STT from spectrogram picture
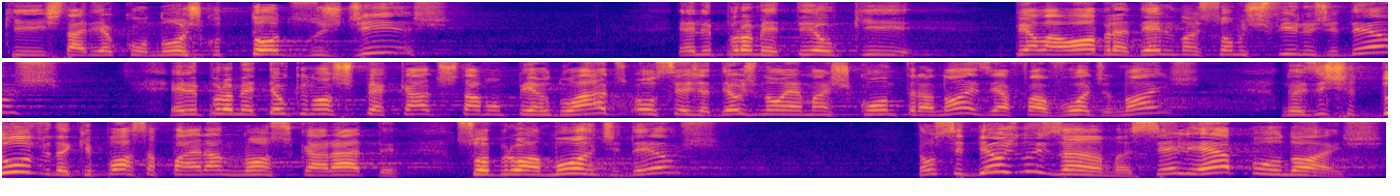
que estaria conosco todos os dias. Ele prometeu que pela obra dele nós somos filhos de Deus. Ele prometeu que nossos pecados estavam perdoados, ou seja, Deus não é mais contra nós, é a favor de nós. Não existe dúvida que possa pairar no nosso caráter sobre o amor de Deus. Então, se Deus nos ama, se Ele é por nós,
